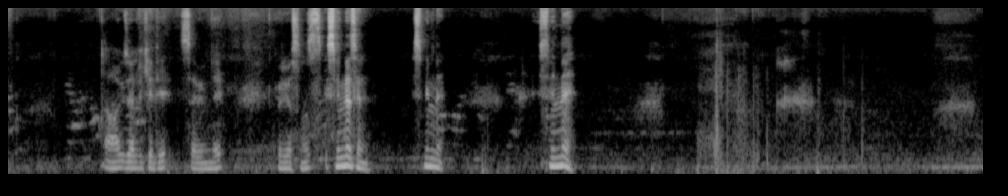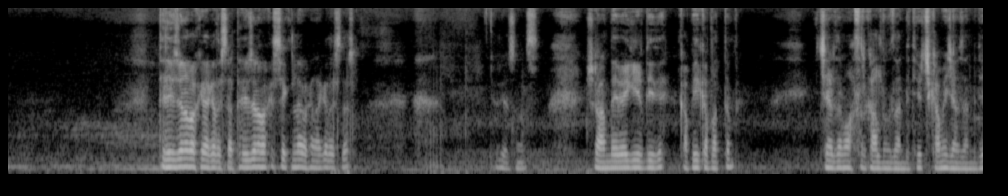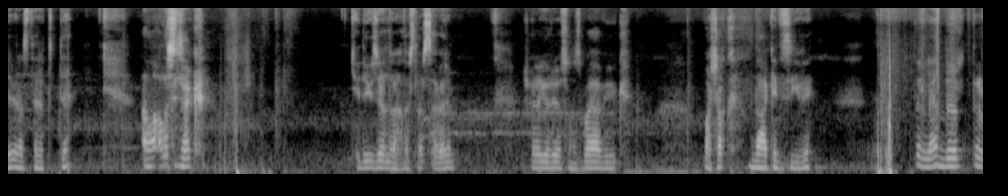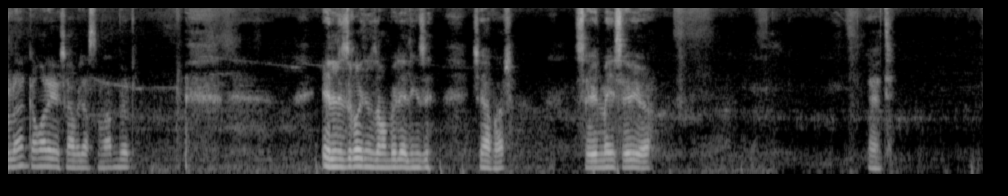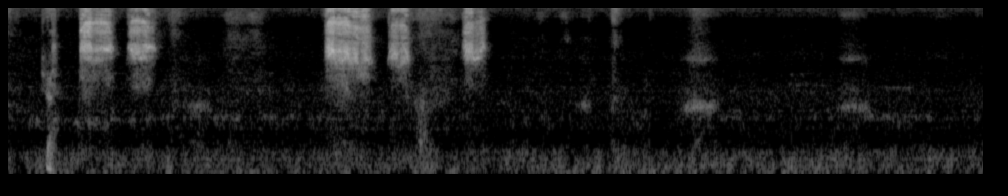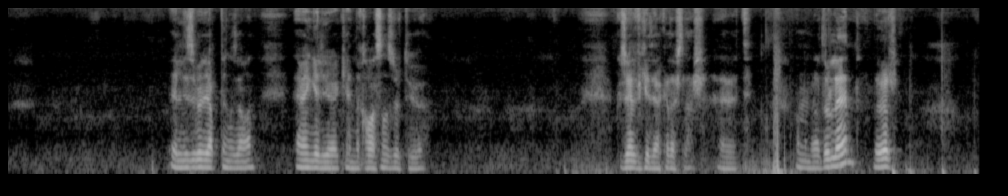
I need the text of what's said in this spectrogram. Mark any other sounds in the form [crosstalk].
Ama güzel bir kedi. Sevimli. Görüyorsunuz. İsmin ne senin? İsmin ne? İsmin ne? Televizyona bakıyor arkadaşlar. Televizyona bakış şekline bakın arkadaşlar. Görüyorsunuz. Şu anda eve girdiydi. Kapıyı kapattım. İçeride mahsur kaldım zannediyor. Çıkamayacağım zannediyor. Biraz tereddütte. Ama alışacak. Kedi güzeldir arkadaşlar. Severim. Şöyle görüyorsunuz. Baya büyük. Başak dağ kedisi gibi. Dur lan dur. Dur lan. Kameraya şey lan dur. Elinizi koyduğunuz zaman böyle elinizi şey yapar. Sevilmeyi seviyor. Evet. Gel. Elinizi böyle yaptığınız zaman hemen geliyor, kendi kafasını sürtüyor. Güzel bir kedi arkadaşlar. Evet. On numara dur lan. Dur.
